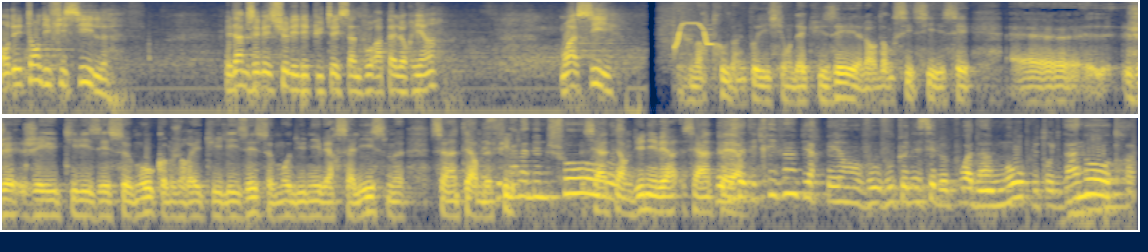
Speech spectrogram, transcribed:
en des temps difficiles Mesdames et messieurs les députés, ça ne vous rappelle rien Moi, si. Je me retrouve dans une position d'accusé. Alors donc, si, si c'est, euh, j'ai utilisé ce mot comme j'aurais utilisé ce mot d'universalisme. C'est un terme Mais de C'est film. pas la même chose. C'est un terme d'univers. C'est un Mais vous terme. êtes écrivain, Pierre Péan. Vous, vous connaissez le poids d'un mot plutôt que d'un autre.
